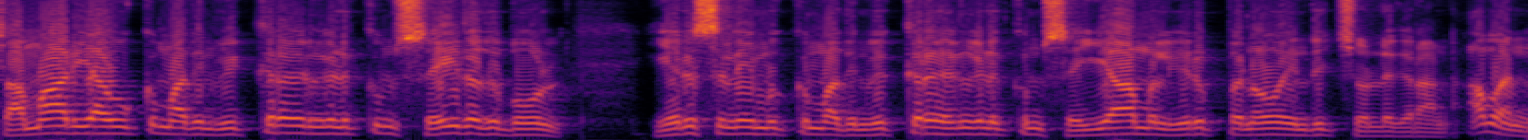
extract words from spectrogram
சமாரியாவுக்கும் அதன் விக்கிரகங்களுக்கும் செய்தது போல் எருசலேமுக்கும் அதன் விக்கிரகங்களுக்கும் செய்யாமல் இருப்பனோ என்று சொல்லுகிறான். அவன்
